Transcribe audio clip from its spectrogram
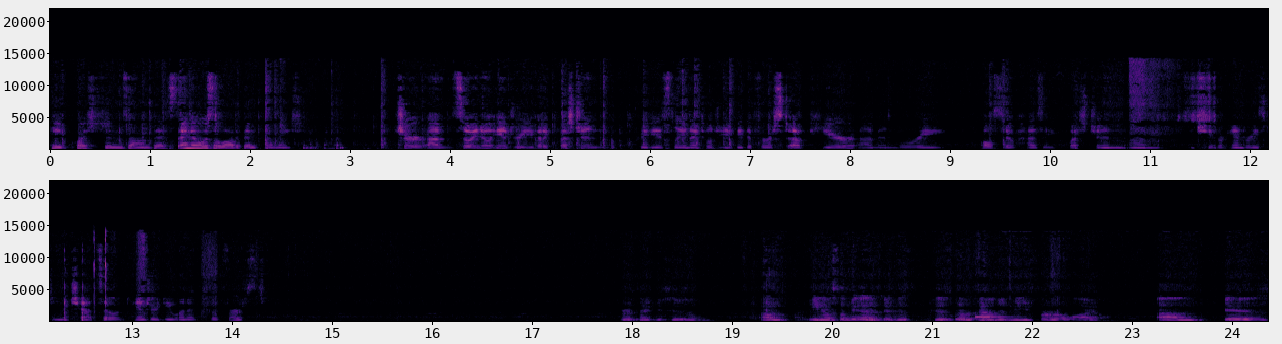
take questions on this. I know it was a lot of information. But... Sure. Um, so I know, Andrew, you had a question previously, and I told you you'd be the first up here. Um, and Lori also has a question. she had her hand raised in the chat. So, Andrew, do you want to go first? Sure. Thank you, Susan. Um, you know, something that has, has dumbfounded me for a while um, is,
